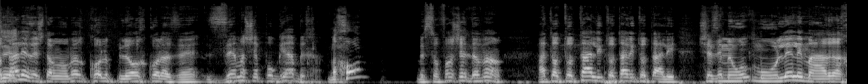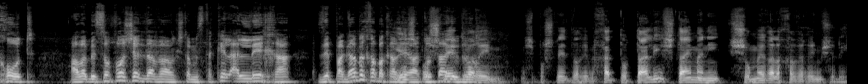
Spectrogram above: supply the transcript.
הטוטלי הזה שאתה אומר כל- לאורך כל הזה, זה מה שפוגע בך. נכון. בסופו של דבר. אתה טוטאלי, טוטאלי, טוטאלי, שזה מעו- מעולה למערכות, אבל בסופו של דבר, כשאתה מסתכל עליך, זה פגע בך יש בקריירה, פה שני הטוטליות הזאת. דברים. יש פה שני דברים. אחד טוטאלי, שתיים אני שומר על החברים שלי.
